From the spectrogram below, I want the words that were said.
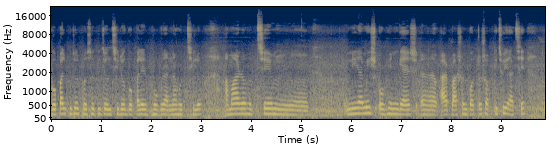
গোপাল পুজোর প্রস্তুতি চলছিল। গোপালের ভোগ রান্না হচ্ছিল। আমার হচ্ছে নিরামিষ ওভেন গ্যাস আর বাসনপত্র সব কিছুই আছে। তো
